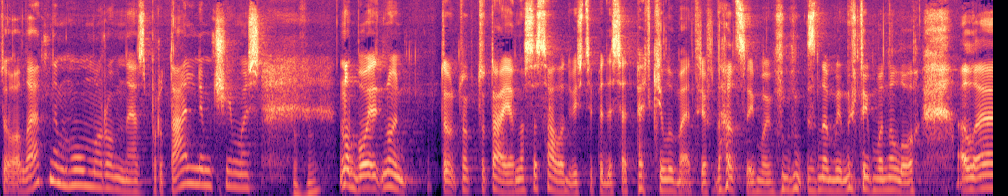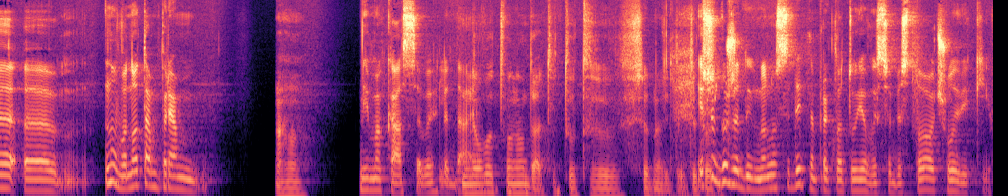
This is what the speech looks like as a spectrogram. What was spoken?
туалетним гумором, не з брутальним чимось. Uh-huh. Ну, бо ну, тобто, та, я насосала 255 кілометрів, да, цей мій знаменитий монолог. Але е, ну, воно там прям. Ага. Вімакаси виглядає. Ну, от воно, да, тут, тут все одно. І що дуже дивно, ну сидить, наприклад, уяви собі 100 чоловіків.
